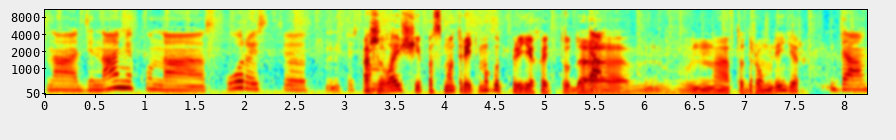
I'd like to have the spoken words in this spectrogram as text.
на динамику, на скорость. э, То есть А там- желающие посмотреть могут приехать туда в- на автодром «Лидер». Да,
